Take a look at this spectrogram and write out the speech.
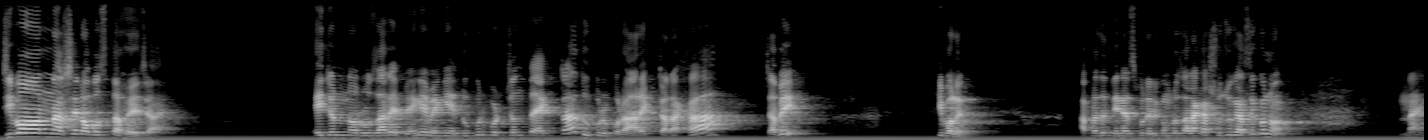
জীবন নাশের অবস্থা হয়ে যায়। এই জন্য রোজারে ভেঙে ভেঙে দুপুর পর্যন্ত একটা, দুপুর পরে আরেকটা রাখা যাবে। কি বলেন? আপনাদের দিনাজপুর এরকম রোজা রাখার সুযোগ আছে কোনো? নাই।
